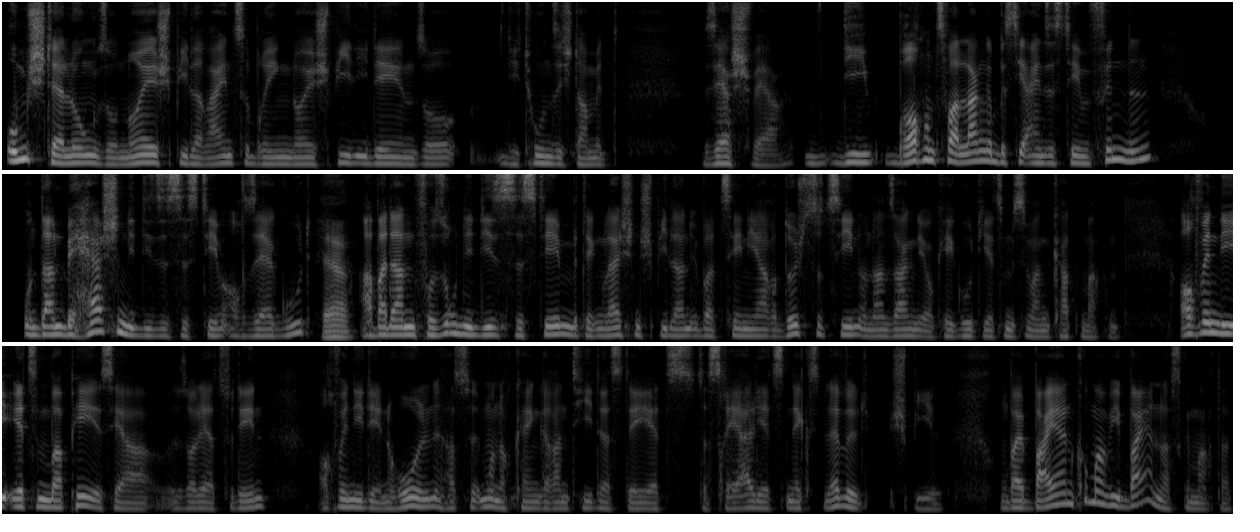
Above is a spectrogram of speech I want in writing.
Umstellung, so neue Spiele reinzubringen, neue Spielideen, so, die tun sich damit sehr schwer. Die brauchen zwar lange, bis sie ein System finden, und dann beherrschen die dieses System auch sehr gut, Ja. aber dann versuchen die dieses System mit den gleichen Spielern über zehn Jahre durchzuziehen und dann sagen die, okay, gut, jetzt müssen wir einen Cut machen. Auch wenn die, jetzt Mbappé ist ja, soll ja zu denen, auch wenn die den holen, hast du immer noch keine Garantie, dass der jetzt, das Real jetzt Next Level spielt. Und bei Bayern, guck mal, wie Bayern das gemacht hat.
